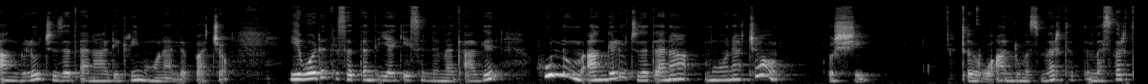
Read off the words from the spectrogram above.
angle ኦች ዘጠና ዲግሪ መሆን አለባቸው። ወደ ተሰጠን ጥያቄ ስንመጣ ግን ሁሉም angle ኦች ዘጠና መሆናቸው እሺ ጥሩ፣ አንዱ መስፈርት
